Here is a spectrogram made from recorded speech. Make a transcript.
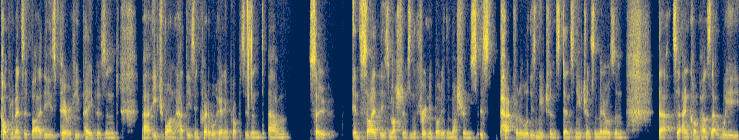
complemented by these peer-reviewed papers. And uh, each one had these incredible healing properties. And um, so inside these mushrooms in the fruiting body of the mushrooms is packed full of all these nutrients dense nutrients and minerals. And that uh, and compounds that we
